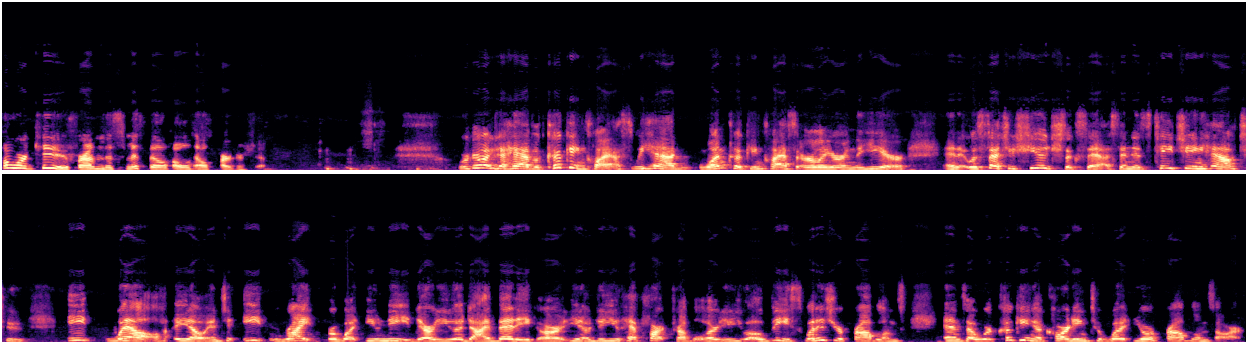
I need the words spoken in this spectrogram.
forward to from the Smithville Whole Health Partnership? We're going to have a cooking class. We had one cooking class earlier in the year, and it was such a huge success. And it's teaching how to eat well, you know, and to eat right for what you need. Are you a diabetic, or you know, do you have heart trouble? Are you obese? What is your problems? And so we're cooking according to what your problems are.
